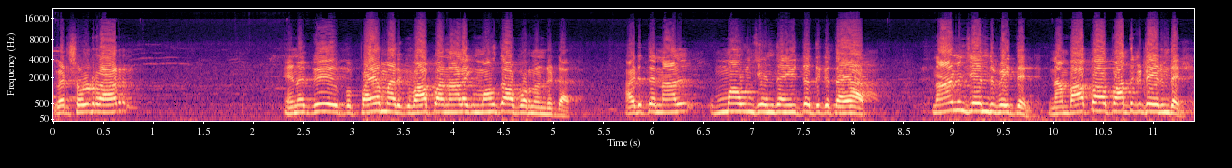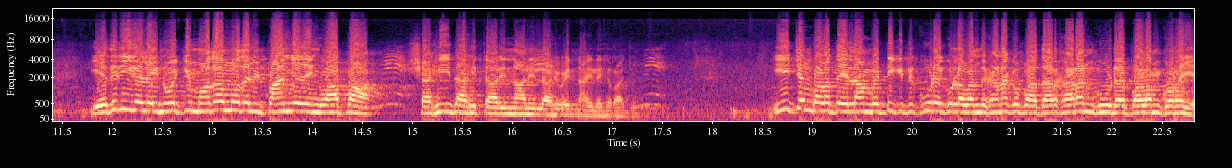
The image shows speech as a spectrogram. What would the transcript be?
இவர் சொல்கிறார் எனக்கு இப்போ பயமாக இருக்குது வாப்பா நாளைக்கு மௌத்தாக போகிறேன்னுட்டார் அடுத்த நாள் உம்மாவும் சேர்ந்து யுத்தத்துக்கு தயார். நானும் சேர்ந்து போய்த்தேன். நான் பாப்பாவை பார்த்துக்கிட்டே இருந்தேன். எதிரிகளை நோக்கி முத முதலில் பாஞ்சது எங்கள் வாப்பா. ஷஹீதாகித்தார் இந்நாளில்லாஹி வைனா இலகிராஜு ஈச்சம்பழத்தை எல்லாம் வெட்டிக்கிட்டு கூடைக்குள்ளே வந்து கணக்கு பார்த்தார். கடன் கூட பழம் குறைய.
